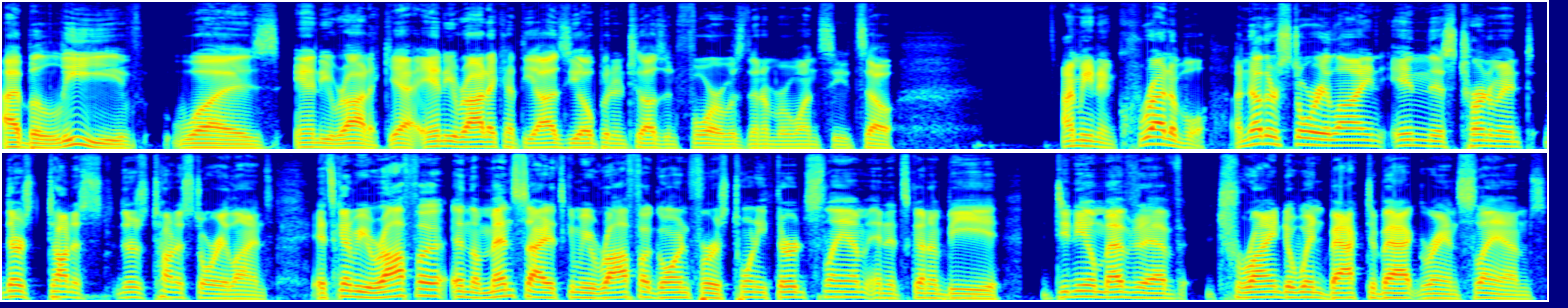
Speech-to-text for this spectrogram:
I believe, was Andy Roddick. Yeah, Andy Roddick at the Aussie Open in 2004 was the number one seed. So, I mean, incredible. Another storyline in this tournament. There's ton of there's ton of storylines. It's gonna be Rafa in the men's side. It's gonna be Rafa going for his 23rd slam, and it's gonna be Daniil Medvedev trying to win back-to-back Grand Slams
